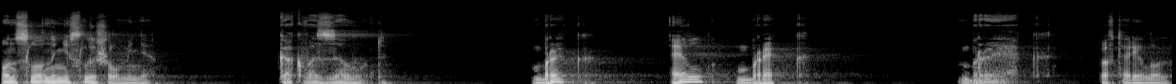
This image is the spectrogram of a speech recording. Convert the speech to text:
Он словно не слышал меня. Как вас зовут? Брэк. Л. Брэк. Брэк повторил он.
